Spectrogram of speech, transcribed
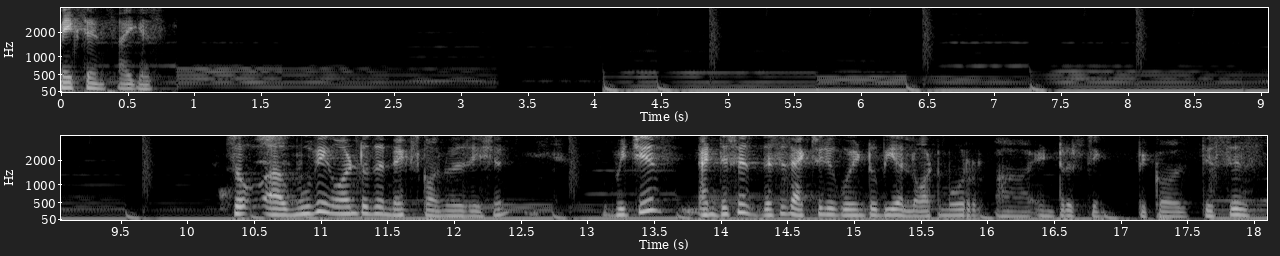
make sense I guess so uh, moving on to the next conversation which is and this is this is actually going to be a lot more uh, interesting because this is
